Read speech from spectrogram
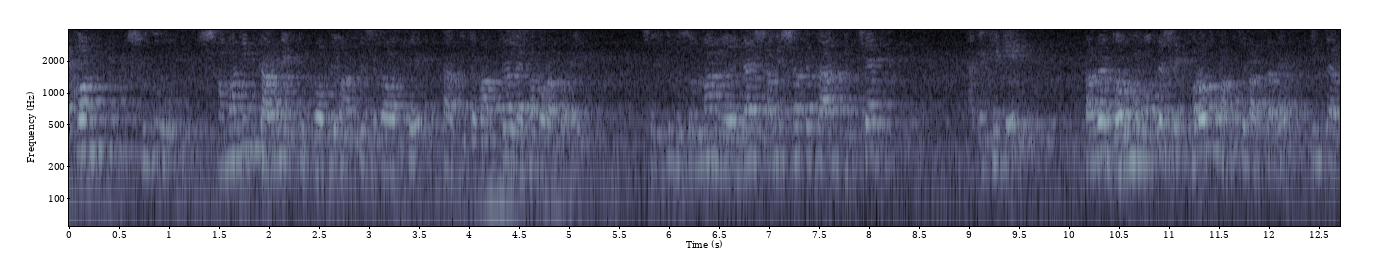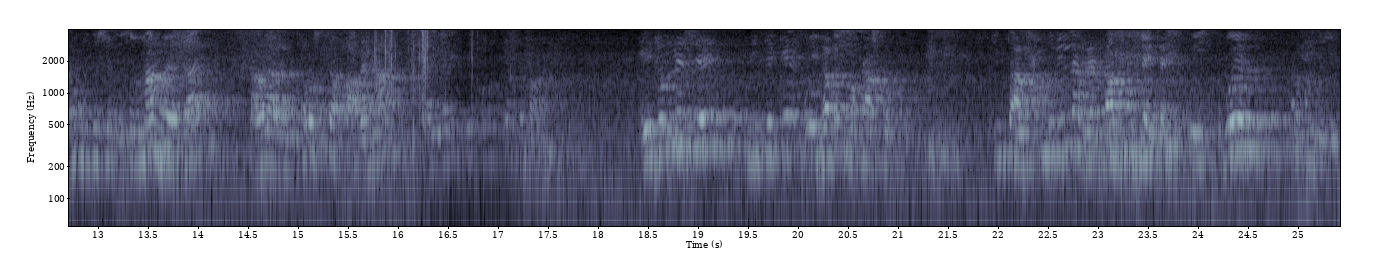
এখন শুধু সামাজিক কারণে একটু প্রবলেম আছে, সেটা হচ্ছে তার দুটা বাচ্চা লেখাপড়া করে। সে যদি মুসলমান হয়ে যায়, স্বামীর সাথে তার বিচ্ছেদ আগে থেকেই তাদের ধর্ম মতে সে খরচ পাচ্ছে বাচ্চাদের। কিন্তু এখন যদি সে মুসলমান হয়ে যায়, তাহলে আর খরচটা পাবে না। খরচটা পাবে না। এই জন্যে সে নিজেকে ওইভাবে প্রকাশ করতেছে। কিন্তু আলহামদুলিল্লাহ রেজাল্ট হচ্ছে এটাই। ওই বইয়ের আলহামদুলিল্লাহ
